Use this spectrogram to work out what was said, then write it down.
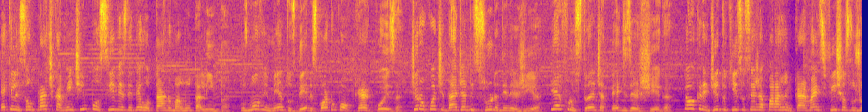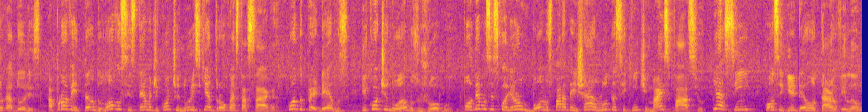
é que eles são praticamente impossíveis de derrotar numa luta limpa. Os movimentos deles cortam qualquer coisa, tiram quantidade absurda de energia e é frustrante até dizer chega. Eu acredito que isso seja para arrancar mais fichas dos jogadores, aproveitando o novo sistema de continues que entrou com esta saga. Quando perdemos e continuamos o jogo, podemos escolher um bônus para deixar a luta seguinte mais fácil e assim conseguir derrotar o vilão.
